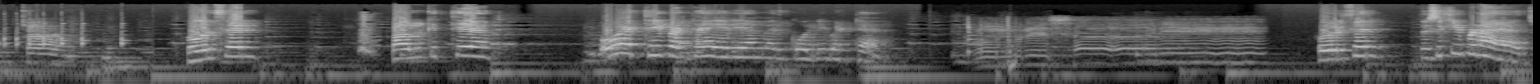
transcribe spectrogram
ਅੱਛਾ ਹੋਰ ਫਿਰ ਪਾਉਲ ਕਿੱਥੇ ਹੈ ਉਹ ਇੱਥੇ ਹੀ ਬੈਠਾ ਹੈ ਏਰੀਆ ਮੇਰੇ ਕੋਲ ਹੀ ਬੈਠਾ ਹੈ ਉਮਰ ਸਾਰੀ ਹੋਰ ਫਿਰ ਤੁਸੀਂ ਕੀ ਬਣਾਇਆ ਅੱਜ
